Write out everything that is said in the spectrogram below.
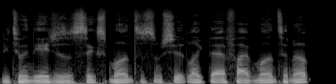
between the ages of six months or some shit like that, five months and up.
